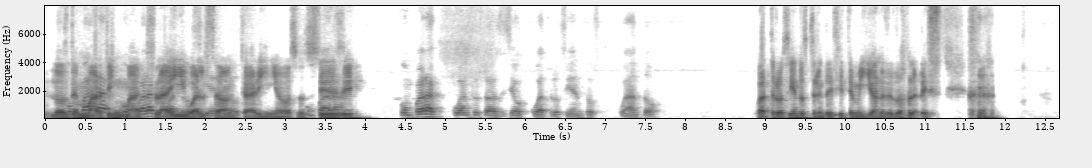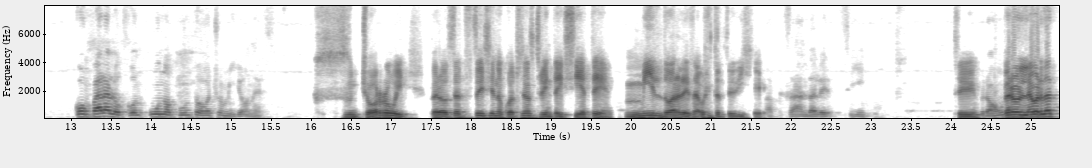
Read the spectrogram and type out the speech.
los de Martin McFly igual son cariñosos. sí, sí. Compara cuánto estabas diciendo, 400, ¿cuánto? 437 millones de dólares. Compáralo con 1.8 millones. Es un chorro, güey. Pero, o sea, te estoy diciendo 437 mil dólares, ahorita te dije. Ah, pues ándale, sí. Sí. Pero, la verdad,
